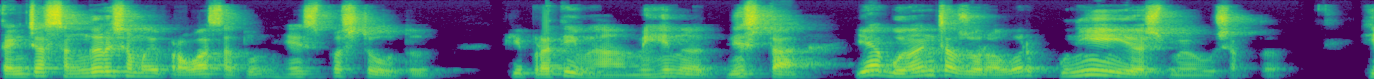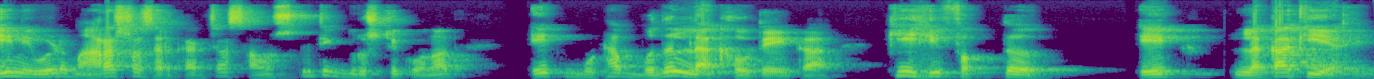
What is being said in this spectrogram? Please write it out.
त्यांच्या संघर्षमय प्रवासातून हे स्पष्ट होतं की प्रतिभा मेहनत निष्ठा या गुणांच्या जोरावर कुणीही यश मिळवू शकतं. ही निवड महाराष्ट्र सरकारच्या सांस्कृतिक दृष्टिकोनात एक मोठा बदल दाखवते का की ही फक्त एक लकाकी आहे.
